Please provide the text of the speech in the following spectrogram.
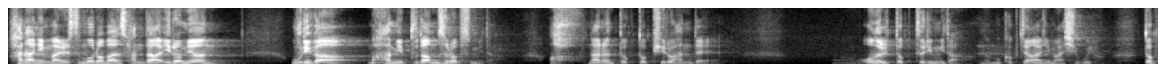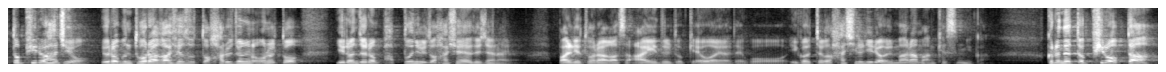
하나님 말씀으로만 산다 이러면 우리가 마음이 부담스럽습니다. 아, 나는 떡도 필요한데 오늘 떡 드립니다. 너무 걱정하지 마시고요. 떡도 필요하지요. 여러분 돌아가셔서 또 하루 종일 오늘 또 이런저런 바쁜 일도 하셔야 되잖아요. 빨리 돌아가서 아이들도 깨워야 되고 이것저것 하실 일이 얼마나 많겠습니까? 그런데 떡 필요 없다.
